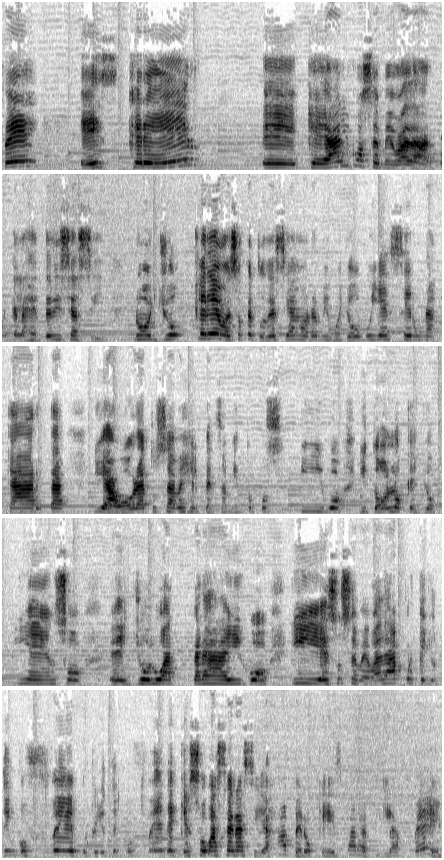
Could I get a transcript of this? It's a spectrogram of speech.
fe es creer eh, que algo se me va a dar, porque la gente dice así, no, yo creo eso que tú decías ahora mismo, yo voy a hacer una carta y ahora tú sabes el pensamiento positivo y todo lo que yo pienso, eh, yo lo atraigo y eso se me va a dar porque yo tengo fe, porque yo tengo fe de que eso va a ser así. Ajá, pero ¿qué es para ti la fe?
